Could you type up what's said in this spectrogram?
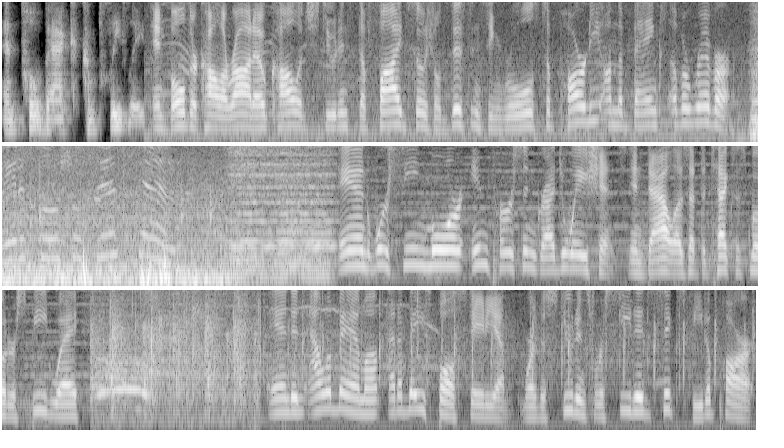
and pull back completely. In Boulder, Colorado, college students defied social distancing rules to party on the banks of a river. Way to social distance. And we're seeing more in person graduations in Dallas at the Texas Motor Speedway and in Alabama at a baseball stadium where the students were seated six feet apart.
